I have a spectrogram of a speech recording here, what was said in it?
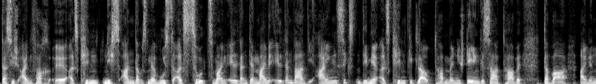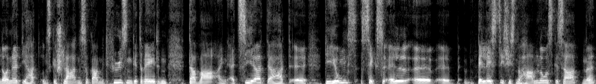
dass ich einfach äh, als Kind nichts anderes mehr wusste, als zurück zu meinen Eltern. Denn meine Eltern waren die einzigsten, die mir als Kind geglaubt haben, wenn ich denen gesagt habe, da war eine Nonne, die hat uns geschlagen, sogar mit Füßen getreten. Da war ein Erzieher, der hat äh, die Jungs sexuell äh, äh belästigt, nur harmlos gesagt, ne?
